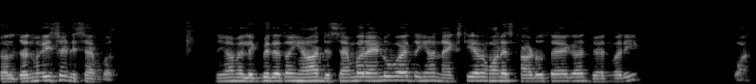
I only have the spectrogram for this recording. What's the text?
जनवरी से दिसंबर। तो यहाँ मैं लिख भी देता हूँ, यहाँ दिसंबर एंड हुआ है तो यहाँ नेक्स्ट ईयर हमारा स्टार्ट हो जाएगा जनवरी वन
